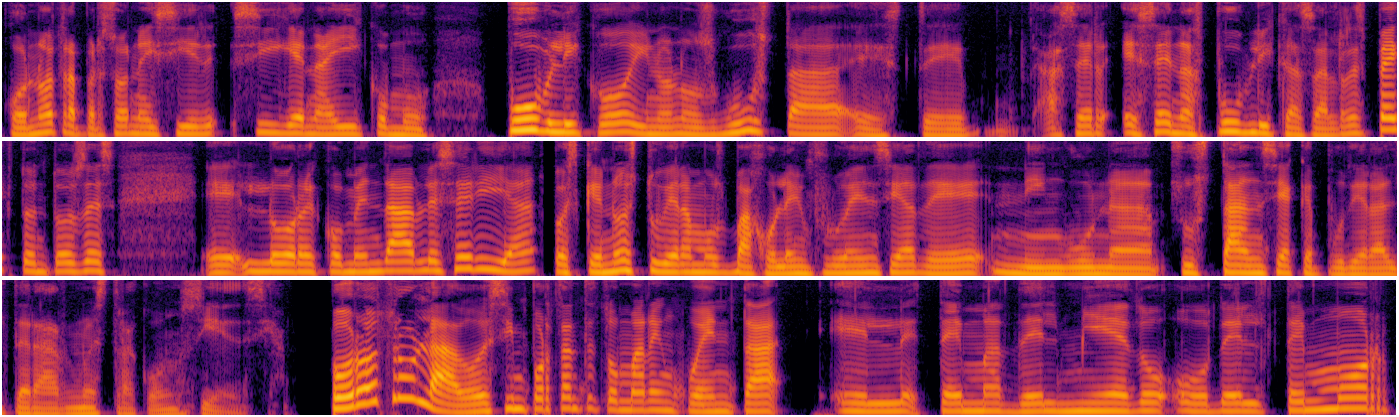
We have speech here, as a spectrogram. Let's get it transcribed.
con otra persona y siguen ahí como público y no nos gusta este, hacer escenas públicas al respecto. Entonces, eh, lo recomendable sería pues que no estuviéramos bajo la influencia de ninguna sustancia que pudiera alterar nuestra conciencia. Por otro lado, es importante tomar en cuenta el tema del miedo o del temor.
